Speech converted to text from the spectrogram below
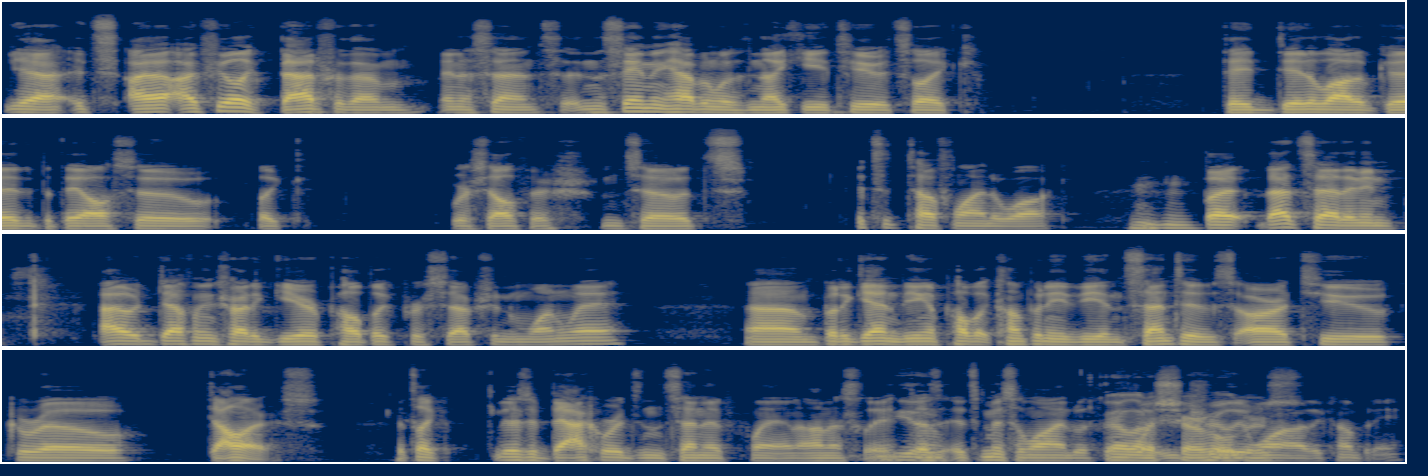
Yeah, it's I, I feel like bad for them in a sense, and the same thing happened with Nike too. It's like they did a lot of good, but they also like were selfish, and so it's it's a tough line to walk. But that said, I mean, I would definitely try to gear public perception one way. Um, but again, being a public company, the incentives are to grow dollars. It's like there's a backwards incentive plan. Honestly, Yeah. does- it's misaligned with Got a what of you truly want out of the company.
